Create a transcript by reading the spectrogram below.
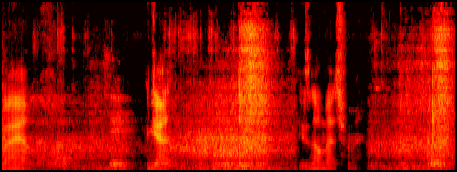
Bam. Again. He's no match for me.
